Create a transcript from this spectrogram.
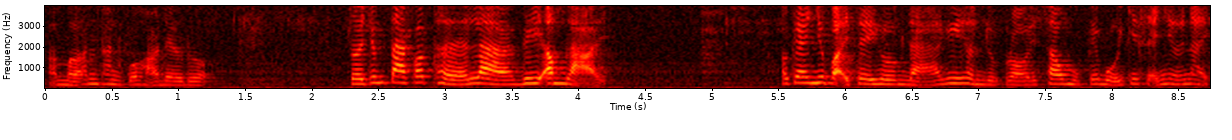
à, mở âm thanh của họ đều được. Rồi chúng ta có thể là ghi âm lại. Ok như vậy thì hường đã ghi hình được rồi sau một cái buổi chia sẻ như thế này.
